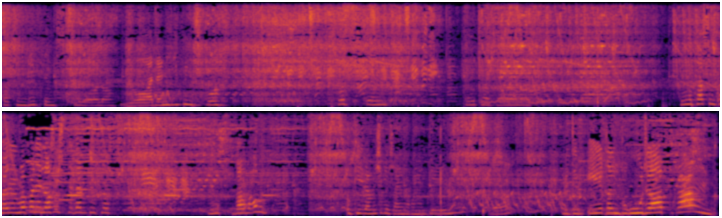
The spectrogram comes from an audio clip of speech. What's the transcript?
trotzdem Lieblingsbrawler. ja, ja dein Lieblingsbrawler. Trotzdem guter Brawler. Junge Tasten können. Den lass darf ich nicht los. Warum? Okay, darf ich gleich eine Runde gehen? Ja. Mit dem Ehrenbruder Frank.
